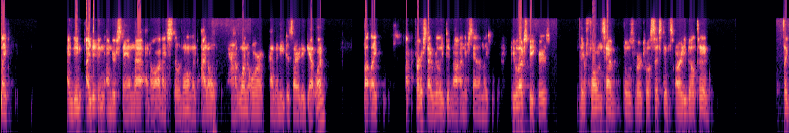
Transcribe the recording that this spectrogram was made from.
Like I didn't I didn't understand that at all and I still don't. Like I don't have one or have any desire to get one. But like at first I really did not understand them. Like people have speakers, their phones have those virtual assistants already built in. It's like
